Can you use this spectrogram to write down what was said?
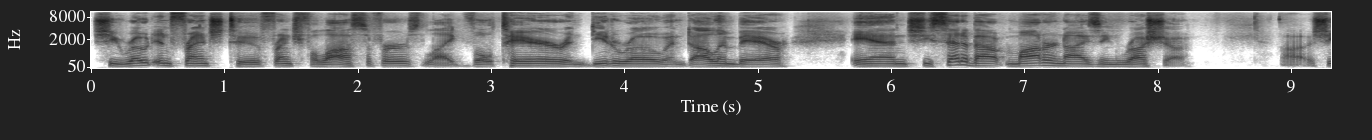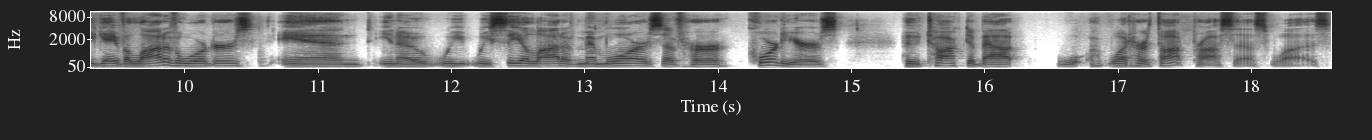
she wrote in French to French philosophers like Voltaire and Diderot and D'Alembert, and she set about modernizing Russia uh, she gave a lot of orders, and you know we we see a lot of memoirs of her courtiers who talked about w- what her thought process was.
